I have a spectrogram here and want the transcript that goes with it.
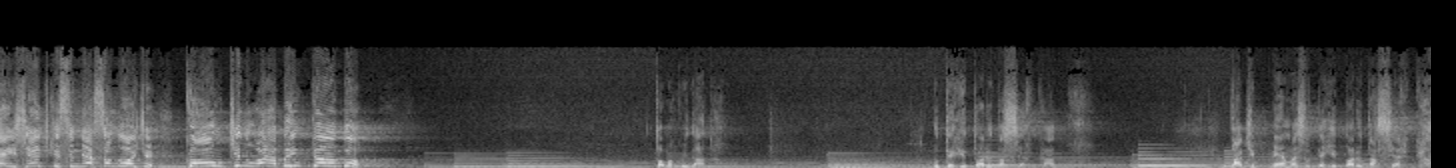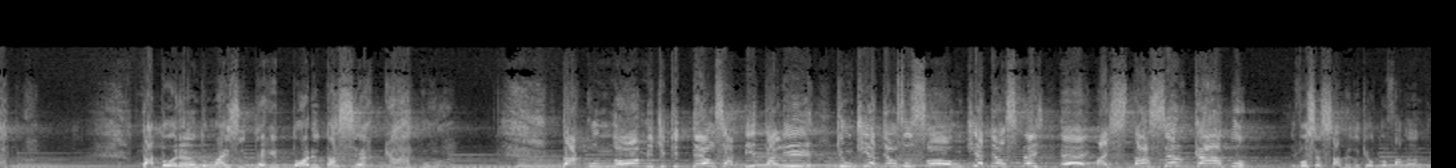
tem gente que, se nessa noite continuar brincando, toma cuidado, o território está cercado, está de pé, mas o território está cercado, está adorando, mas o território está cercado. Está com o nome de que Deus habita ali, que um dia Deus usou, um dia Deus fez, ei, mas está cercado, e você sabe do que eu estou falando.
